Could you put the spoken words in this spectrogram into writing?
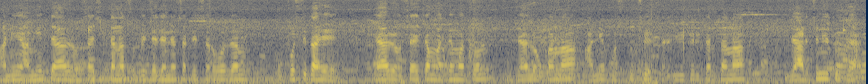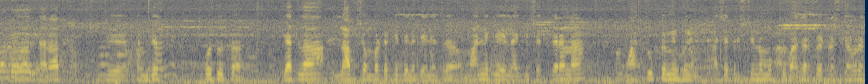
आणि आम्ही त्या व्यवसाय शिकताना शुभेच्छा देण्यासाठी सर्वजण उपस्थित आहे. या व्यवसायाच्या माध्यमातून ज्या लोकांना अनेक वस्तूची खरेदी विक्री करताना ज्या अडचणी येत होत्या किंवा दरात जे समजत होत होतं त्यातला लाभ शंभर टक्के त्याने देण्याचं मान्य केलेलं आहे की शेतकऱ्यांना वाहतूक कमी होईल अशा दृष्टीनं मुख्य बाजारपेठ रस्त्यावरच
